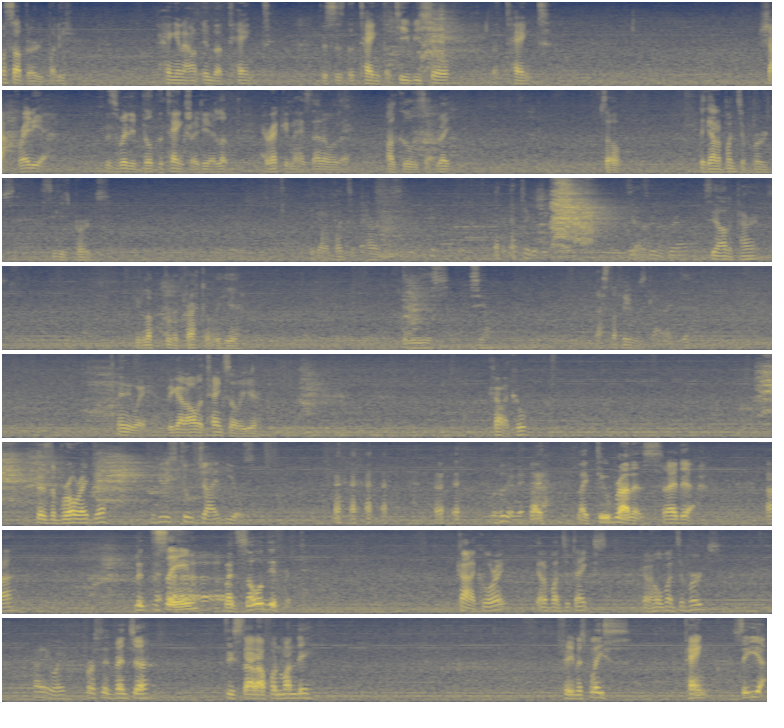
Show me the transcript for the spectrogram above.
What's up, everybody? Hanging out in the Tanked. This is the Tanked, the TV show. The Tanked shop right here. This is where they build the tanks right here. Look, I recognize that over there. How cool is that, right? So, they got a bunch of birds. See these birds? They got a bunch of parrots. see, all the, see all the parrots? If you look through the crack over here, there he is. You see him? That's the famous guy right there. Anyway, they got all the tanks over here. Kind of cool. There's the bro right there. So here is two giant eels. Look at that. Like, like two brothers right there. Huh? Look the same, but so different. Kind of cool, right? Got a bunch of tanks. Got a whole bunch of birds. Anyway, first adventure to start off on Monday. Famous place. Tank. See ya.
